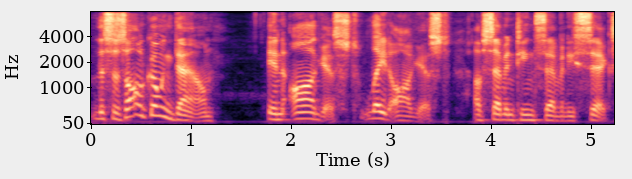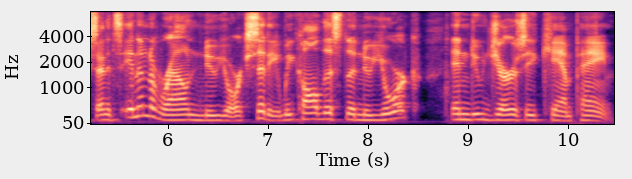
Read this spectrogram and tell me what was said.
This is all going down in August, late August of 1776, and it's in and around New York City. We call this the New York and New Jersey campaign.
